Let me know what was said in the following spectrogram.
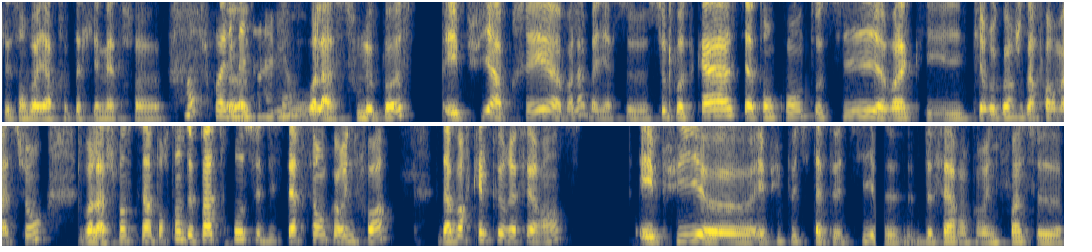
les envoyer après, peut-être les mettre, euh, je pourrais les mettre dans le lien. Voilà, sous le post. Et puis après, voilà, bah, il y a ce, podcast, il y a ton compte aussi, voilà, qui, qui regorge d'informations. Voilà, je pense que c'est important de ne pas trop se disperser encore une fois, d'avoir quelques références et puis, euh, et puis petit à petit, de, faire encore une fois ce,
